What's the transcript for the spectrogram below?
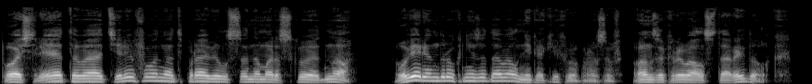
После этого телефон отправился на морское дно. Уверен, друг не задавал никаких вопросов. Он закрывал старый долг.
